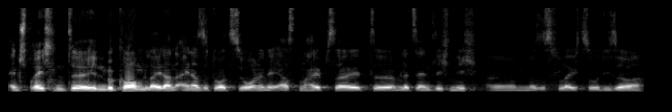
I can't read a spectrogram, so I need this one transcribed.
entsprechend äh, hinbekommen. Leider in einer Situation in der ersten Halbzeit äh, letztendlich nicht. Ähm, das ist vielleicht so dieser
